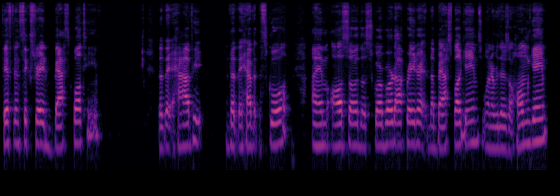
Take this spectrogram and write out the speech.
fifth and sixth grade basketball team that they have that they have at the school. I am also the scoreboard operator at the basketball games whenever there's a home game.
